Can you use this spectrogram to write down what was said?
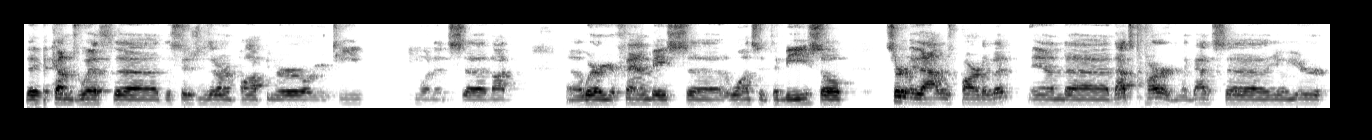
that comes with uh, decisions that aren't popular or your team when it's uh, not uh, where your fan base uh, wants it to be. So certainly that was part of it. And that's hard. Like that's, you know, you're,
